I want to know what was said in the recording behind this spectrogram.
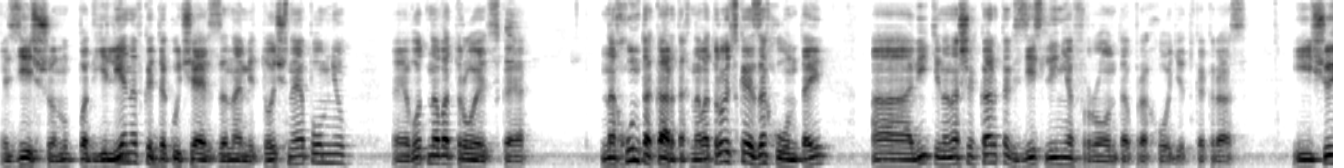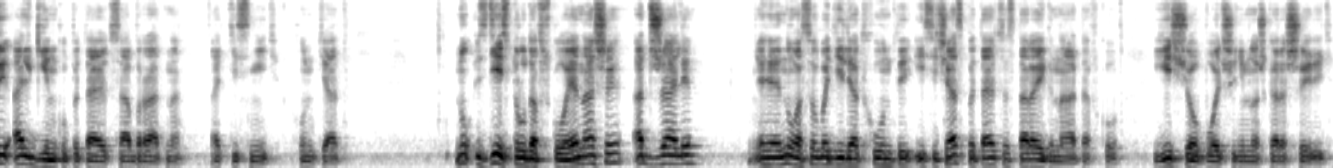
Здесь что? Ну, под Еленовкой, Докучаев за нами точно, я помню. Э, вот Новотроицкая. На хунта-картах Новотроицкая за хунтой. А видите, на наших картах здесь линия фронта проходит как раз. И еще и Альгинку пытаются обратно оттеснить, хунтят. Ну, здесь Трудовское наши отжали, э, ну, освободили от хунты. И сейчас пытаются Староигнатовку еще больше немножко расширить,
